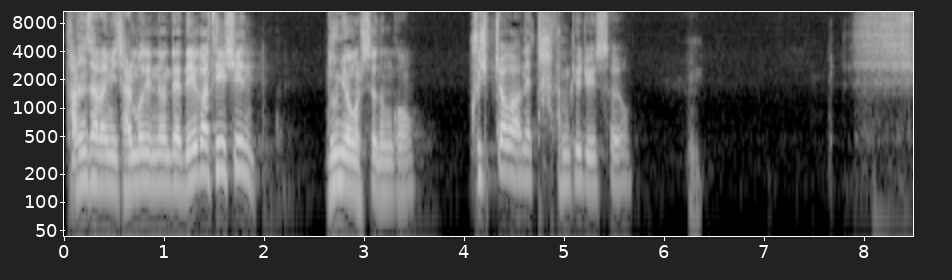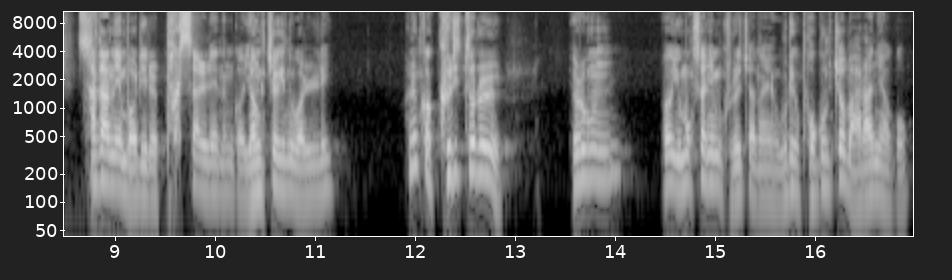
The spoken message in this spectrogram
다른 사람이 잘못했는데 내가 대신 누명을 쓰는 거. 그 십자가 안에 다 담겨져 있어요. 음. 사단의 머리를 박살내는 거, 영적인 원리. 그러니까 그리스도를 여러분, 어, 유 목사님 그러잖아요. 우리가 복음 좀 알았냐고.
